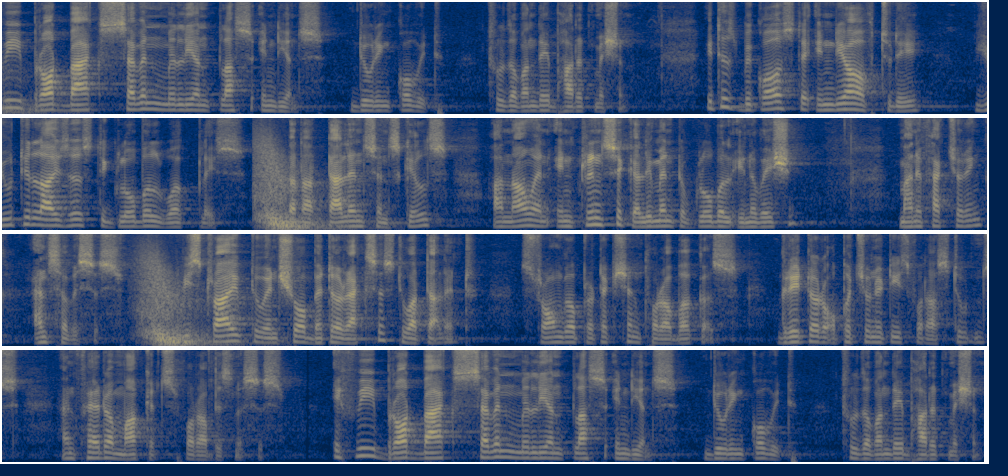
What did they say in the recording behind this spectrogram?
we brought back 7 million plus Indians during COVID through the Vande Bharat mission, it is because the India of today utilizes the global workplace, that our talents and skills are now an intrinsic element of global innovation, manufacturing, and services. We strive to ensure better access to our talent, stronger protection for our workers, greater opportunities for our students, and fairer markets for our businesses. If we brought back 7 million plus Indians during COVID through the Vande Bharat mission,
